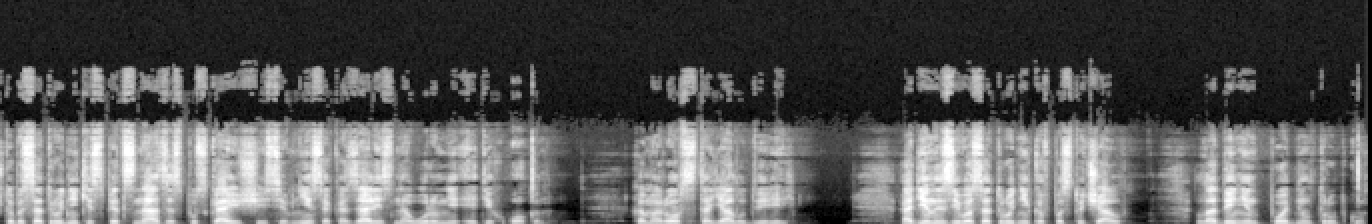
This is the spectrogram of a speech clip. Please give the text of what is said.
чтобы сотрудники спецназа, спускающиеся вниз, оказались на уровне этих окон. Комаров стоял у дверей. Один из его сотрудников постучал. Ладынин поднял трубку.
